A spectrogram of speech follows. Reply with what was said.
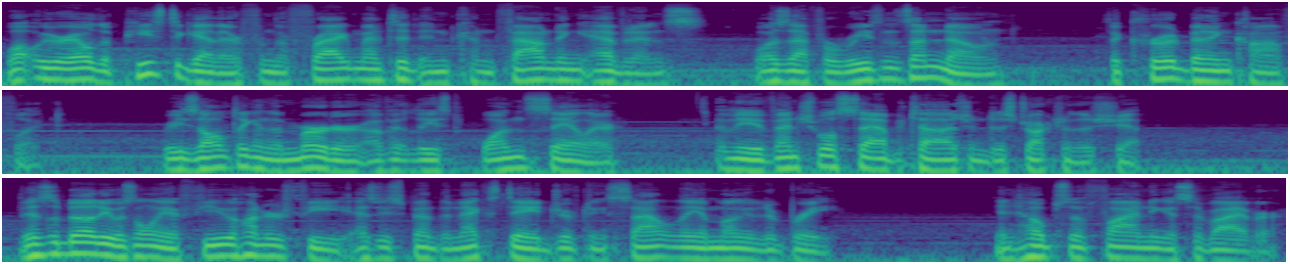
What we were able to piece together from the fragmented and confounding evidence was that for reasons unknown, the crew had been in conflict, resulting in the murder of at least one sailor and the eventual sabotage and destruction of the ship. Visibility was only a few hundred feet as we spent the next day drifting silently among the debris, in hopes of finding a survivor.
